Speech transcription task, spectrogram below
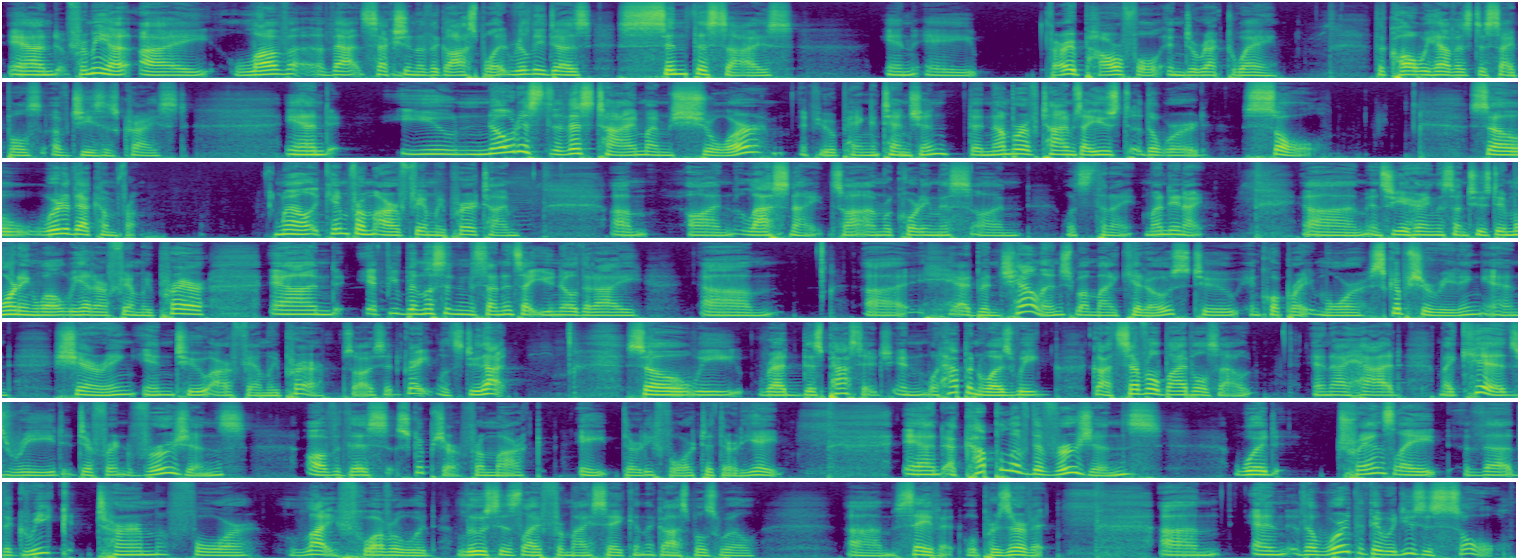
And for me, I, I love that section of the gospel. It really does synthesize in a very powerful and direct way the call we have as disciples of Jesus Christ. And you noticed this time, I'm sure, if you were paying attention, the number of times I used the word soul. So, where did that come from? Well, it came from our family prayer time um, on last night. So, I'm recording this on what's tonight? Monday night. Um, and so you're hearing this on Tuesday morning. Well, we had our family prayer. And if you've been listening to Sound Insight, you know that I um, uh, had been challenged by my kiddos to incorporate more scripture reading and sharing into our family prayer. So I said, great, let's do that. So we read this passage. And what happened was we got several Bibles out, and I had my kids read different versions of this scripture from Mark 8 34 to 38. And a couple of the versions would translate the, the Greek term for life. Whoever would lose his life for my sake, and the Gospels will um, save it, will preserve it. Um, and the word that they would use is soul.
